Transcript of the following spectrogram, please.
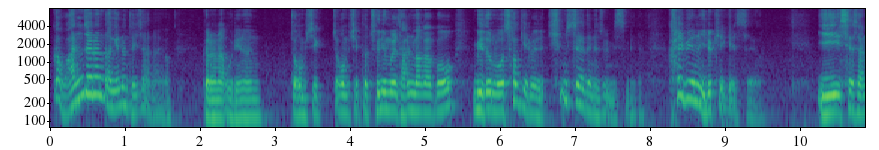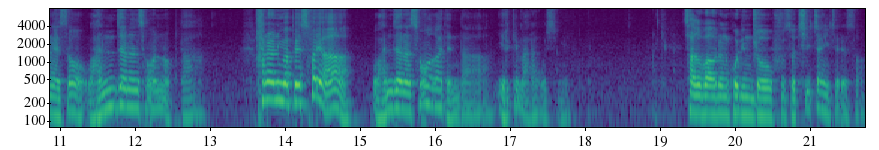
그러니까 완전한 단계는 되지 않아요. 그러나 우리는 조금씩 조금씩 더 주님을 닮아가고 믿음으로 서기를 힘써야 되는 줄 믿습니다. 칼빈은 이렇게 얘기했어요. 이 세상에서 완전한 성화는 없다. 하나님 앞에 서야 완전한 성화가 된다. 이렇게 말하고 있습니다. 사도 바울은 고린도 후서 7장 1절에서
